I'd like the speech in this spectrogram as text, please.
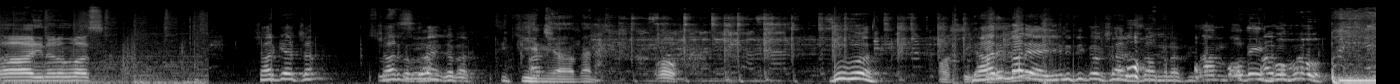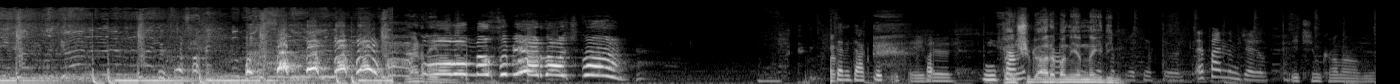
Aa inanılmaz. Şarkı açacağım. Şarkı bu bence bak. Sikiyim ya ben. Bu bu. Yarın var ya yeni TikTok şarkısı amına koyayım. Lan o değil bu bu. Neredeyim? Oğlum nasıl bir yerde açtın? Ben şu bir arabanın yanına gideyim. Efendim Gerald. İçim kan ağlıyor.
